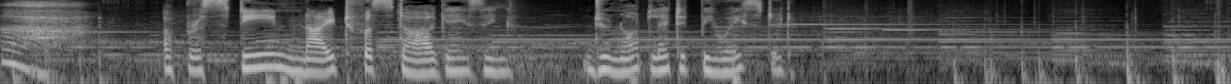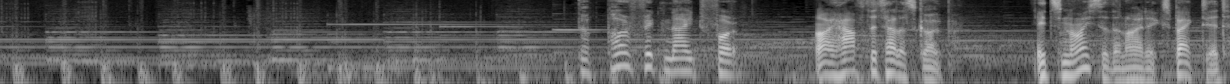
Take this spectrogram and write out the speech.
A pristine night for stargazing. Do not let it be wasted. The perfect night for. I have the telescope. It's nicer than I'd expected.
